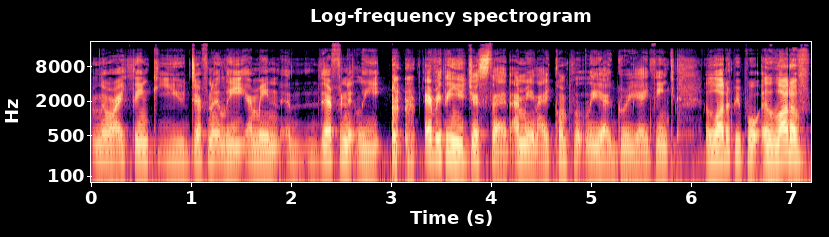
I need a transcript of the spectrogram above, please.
No, I think you definitely, I mean, definitely everything you just said. I mean, I completely agree. I think a lot of people, a lot of,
